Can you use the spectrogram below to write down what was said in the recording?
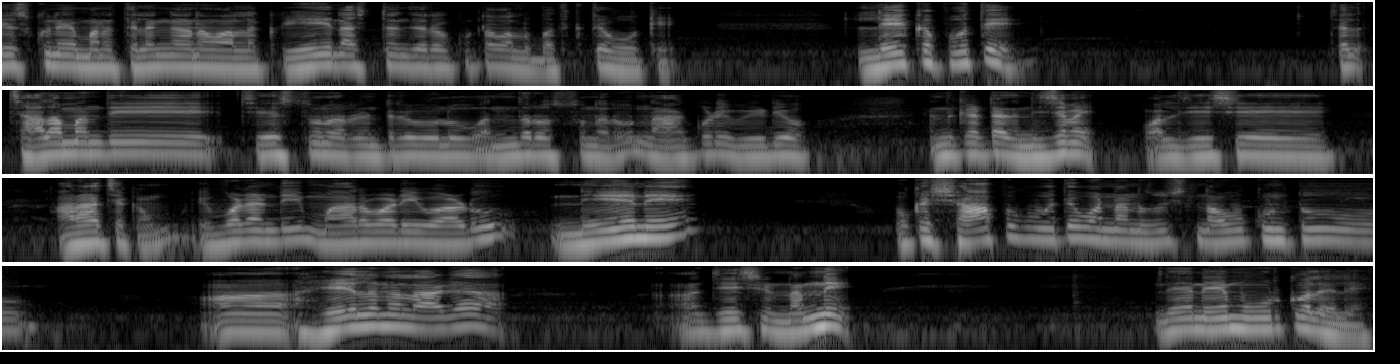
చేసుకునే మన తెలంగాణ వాళ్ళకు ఏ నష్టం జరగకుండా వాళ్ళు బతికితే ఓకే. లేకపోతే చాలా చాలామంది చేస్తున్నారు ఇంటర్వ్యూలు అందరు వస్తున్నారు. నాకు కూడా వీడియో ఎందుకంటే అది నిజమే. వాళ్ళు చేసే అరాచకం. ఇవ్వడండి మార్వాడి వాడు నేనే ఒక షాపుకు పోతే వాడు నన్ను చూసి నవ్వుకుంటూ హేళనలాగా చేసి నన్నే. నేనేం ఊరుకోలేలే.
